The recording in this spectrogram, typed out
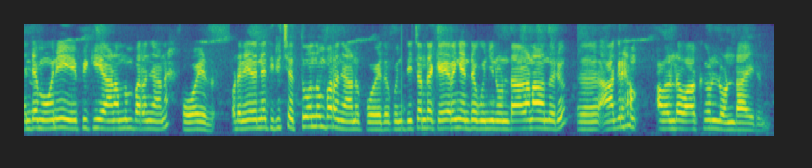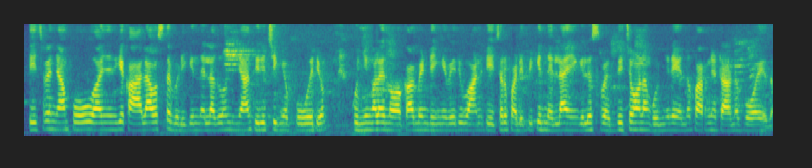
എന്റെ മോനെ ഏൽപ്പിക്കുകയാണെന്നും പറഞ്ഞാണ് പോയത്. ഉടനെ തന്നെ തിരിച്ചെത്തുമെന്നും പറഞ്ഞാണ് പോയത്. കുഞ്ഞ് ടീച്ചറിന്റെ കെയറിങ് എന്റെ കുഞ്ഞിനുണ്ടാകണമെന്നൊരു ആഗ്രഹം അവളുടെ വാക്കുകളിലുണ്ടായിരുന്നു. ടീച്ചറെ ഞാൻ പോവുക എനിക്ക് കാലാവസ്ഥ പിടിക്കുന്നില്ല. അതുകൊണ്ട് ഞാൻ തിരിച്ചിങ്ങ് പോരും. കുഞ്ഞുങ്ങളെ നോക്കാൻ വേണ്ടി ഇങ്ങനെ വരുവാണ്. ടീച്ചർ പഠിപ്പിക്കുന്നില്ല എങ്കിലും ശ്രദ്ധിച്ചോണം കുഞ്ഞിനെ എന്ന് പറഞ്ഞിട്ടാണ് പോയത്.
